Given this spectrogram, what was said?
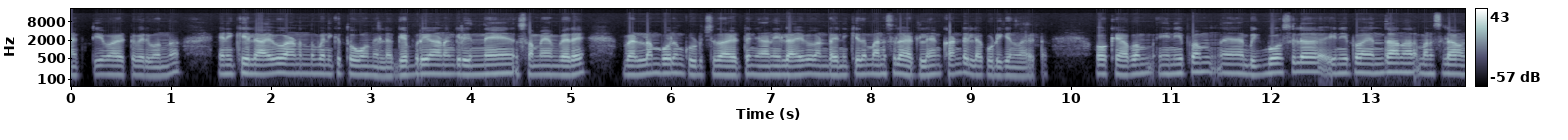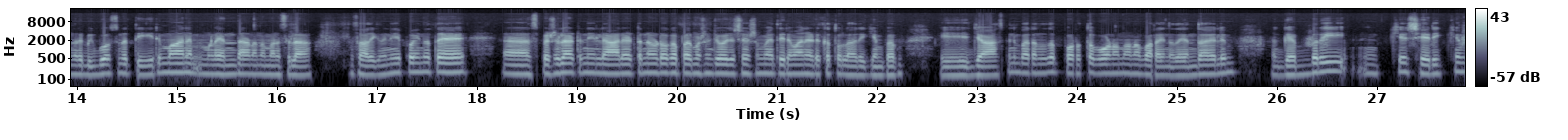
ആക്റ്റീവായിട്ട് വരുമെന്ന് എനിക്ക് ലൈവ് കാണുമ്പോൾ എനിക്ക് തോന്നുന്നില്ല. ഗബ്രി ആണെങ്കിൽ ഇന്നേ സമയം വരെ വെള്ളം പോലും കുടിച്ചതായിട്ട് ഞാൻ ഈ ലൈവ് കണ്ട എനിക്കിത് മനസ്സിലായിട്ടില്ല. ഞാൻ കണ്ടില്ല കുടിക്കുന്നതായിട്ട്. ഓക്കെ അപ്പം ഇനിയിപ്പം ബിഗ് ബോസിൽ ഇനിയിപ്പോൾ എന്താണ് മനസ്സിലാവുന്നത്? ബിഗ് ബോസിന്റെ തീരുമാനം നമ്മൾ എന്താണെന്ന് മനസ്സിലാ സാധിക്കുന്നത്? ഇനിയിപ്പോൾ ഇന്നത്തെ സ്പെഷ്യലായിട്ട് ഇനി ലാലേട്ടനോടൊക്കെ പെർമിഷൻ ചോദിച്ച ശേഷമേ തീരുമാനം എടുക്കത്തുള്ളായിരിക്കും. ഇപ്പം ഈ ജാസ്മിൻ പറയുന്നത് പുറത്ത് പോകണമെന്നാണ് പറയുന്നത്. എന്തായാലും ഗബ്രിക്ക് ശരിക്കും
